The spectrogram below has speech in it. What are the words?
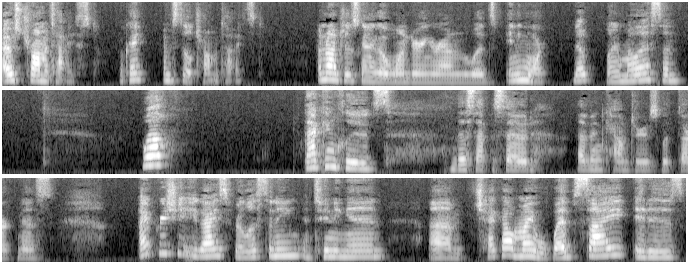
I was traumatized, okay? I'm still traumatized. I'm not just gonna go wandering around in the woods anymore. Nope, learn my lesson. Well, that concludes this episode of Encounters with Darkness. I appreciate you guys for listening and tuning in. Um, check out my website. It is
